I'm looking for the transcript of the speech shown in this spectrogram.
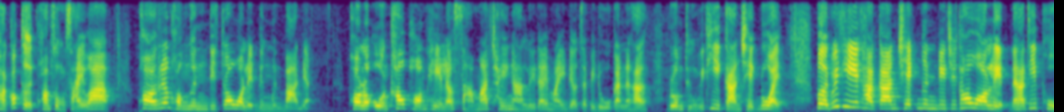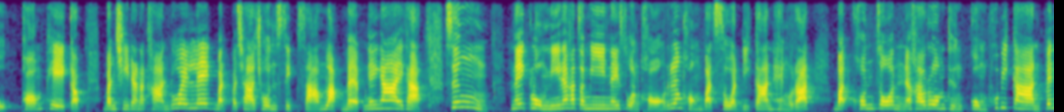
ค่ะ ก็เกิดความสงสัยว่า พอเรื่องของเงินดิจิทัลวอลเล็ตหนึ่งหมื่นบาทเนี่ย พอเราโอนเข้าพร้อมเพย์แล้วสามารถใช้งานเลยได้ไหม เดี๋ยวจะไปดูกันนะคะ รวมถึงวิธีการเช็คด้วย เปิดวิธีค่ะการเช็คเงินดิจิทัลวอลเล็ตนะคะที่ผูกพร้อมเพย์กับบัญชีธนาคารด้วยเลขบัตรประชาชน 13 หลักแบบง่าย ๆค่ะ ซึ่งในกลุ่มนี้นะคะจะมีในส่วนของเรื่องของบัตรสวัสดิการแห่งรัฐ บัตรคนจนนะคะ รวมถึงกลุ่มผู้พิการเป็น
